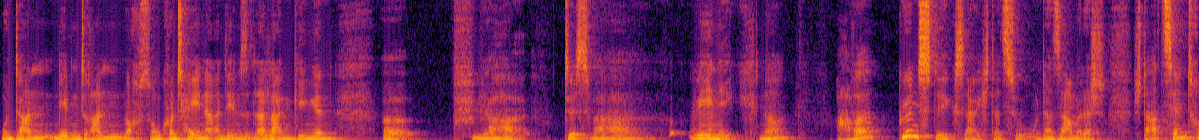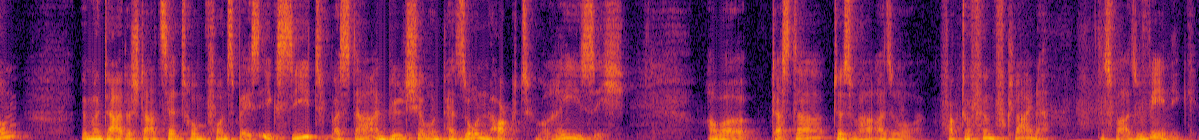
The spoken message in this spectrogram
Und dann nebendran noch so ein Container, an dem sie da lang gingen. Äh, ja, das war wenig, ne? aber günstig, sage ich dazu. Und dann sahen wir das Startzentrum. Wenn man da das Startzentrum von SpaceX sieht, was da an Bildschirm und Personen hockt, riesig. Aber das da, das war also Faktor 5 kleiner. Das war also wenig.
